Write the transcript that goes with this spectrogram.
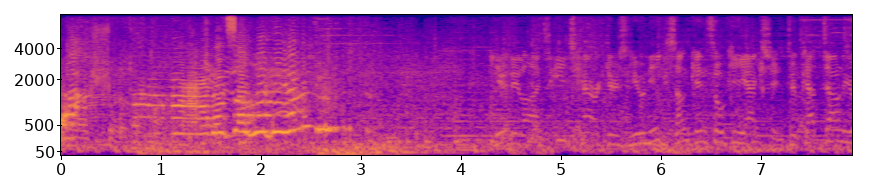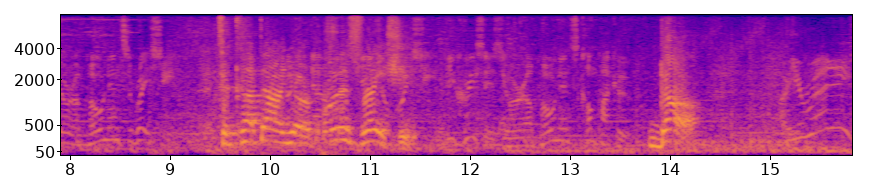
Ah, that's so fucking happy. Utilize each character's unique Sunken Soki action to cut down your opponent's Reishi. To cut down your opponent's Sunken Reishi. Reishi your opponent's Kompaku. Dog. Are you ready?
